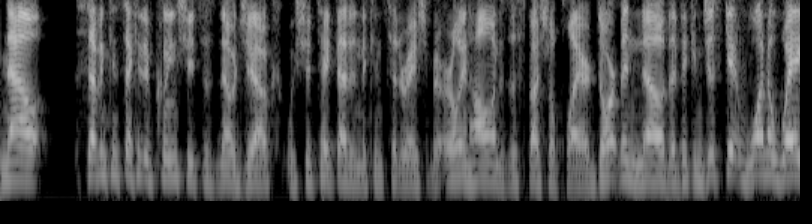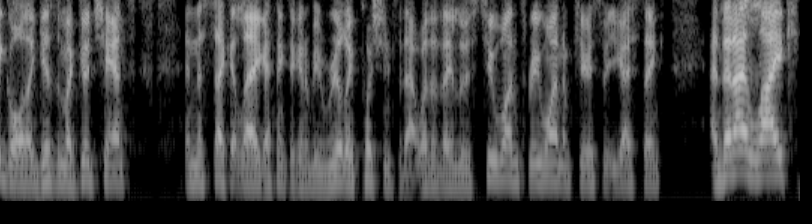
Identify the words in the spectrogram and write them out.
Now, seven consecutive clean sheets is no joke. We should take that into consideration. But Erling Haaland is a special player. Dortmund know that they can just get one away goal that gives them a good chance in the second leg. I think they're going to be really pushing for that. Whether they lose 2 1, 3 1, I'm curious what you guys think. And then I like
